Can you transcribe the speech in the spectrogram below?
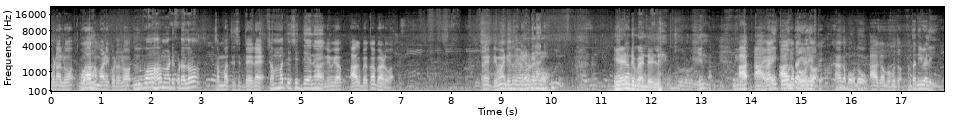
ಕೊಡಲು ವಿವಾಹ ಮಾಡಿಕೊಡಲು ವಿವಾಹ ಮಾಡಿಕೊಡಲು ಸಮ್ಮತಿಸಿದ್ದೇನೆ. ಸಮ್ಮತಿಸಿದ್ದೇನೆ. ನಿಮಗೆ ಆಗಬೇಕಾ ಬೇಡವಾ? ಡಿಮ್ಯಾಂಡ್ ಏನು. ಏನ್ ಡಿಮ್ಯಾಂಡ್ ಹೇಳಿ? ಹೇಳಿ. ಆಯ್ತು ಅಂತ ಹೇಳಿ. ಆಗಬಹುದು. ಅಷ್ಟೇ. ಆಗಬಹುದು. ಆಗಬಹುದು. ಅಂತ ನೀವು ಹೇಳಿ.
